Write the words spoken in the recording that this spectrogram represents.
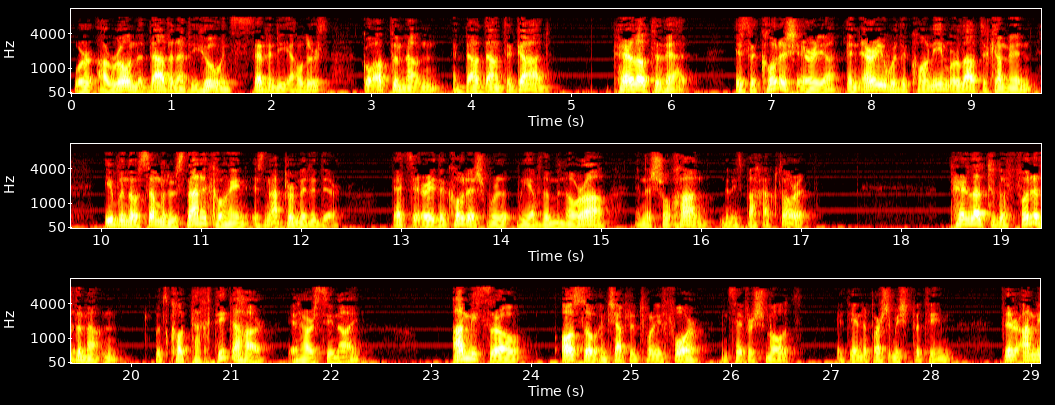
where Aaron, Nadav, and Avihu, and 70 elders go up the mountain and bow down to God. Parallel to that is the Kodesh area, an area where the Kohanim are allowed to come in, even though someone who's not a Kohen is not permitted there. That's the area of the Kodesh where we have the menorah and the Shulchan, the Mizbach HaKtoret. Parallel to the foot of the mountain, what's called Tachtit Ahar, at Har Sinai. Am also in chapter 24, in Sefer Shmot, at the end of Parshat Mishpatim. There Am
